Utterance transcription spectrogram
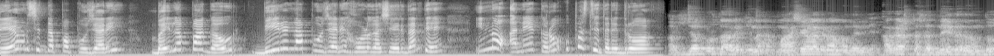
ರೇವಣಸಿದ್ದಪ್ಪ ಪೂಜಾರಿ ಬೈಲಪ್ಪ ಗೌರ್, ಬೀರಣ್ಣ ಪೂಜಾರಿ ಹೋಳ್ಗ ಸೇರಿದಂತೆ ಇನ್ನೂ ಅನೇಕರು ಉಪಸ್ಥಿತರಿದ್ದರು ಅಫ್ಜಲ್ಪುರ ತಾಲೂಕಿನ ಮಾಶಾಳ ಗ್ರಾಮದಲ್ಲಿ ಆಗಸ್ಟ್ ಹದಿನೈದರಂದು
